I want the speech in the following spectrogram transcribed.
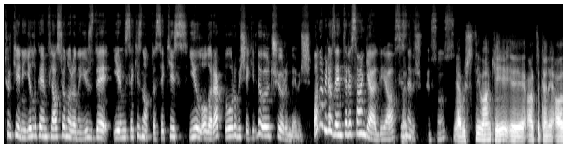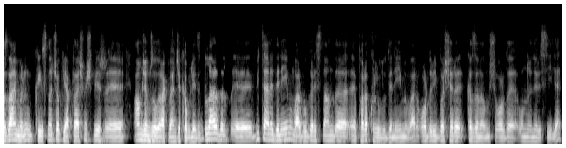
Türkiye'nin yıllık enflasyon oranı %28.8 yıl olarak doğru bir şekilde ölçüyorum demiş. Bana biraz enteresan geldi ya. Siz Evet. ne düşünüyorsunuz? Ya bu Steve Hankey'i e, artık hani Alzheimer'ın kıyısına çok yaklaşmış bir e, amcamız olarak bence kabul edin. Yıllardır e, bir tane deneyimi var. Bulgaristan'da e, para kurulu deneyimi var. Orada bir başarı kazanılmış orada onun önerisiyle.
